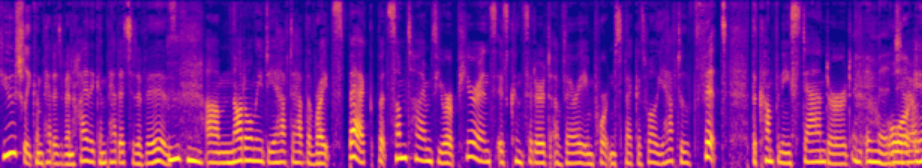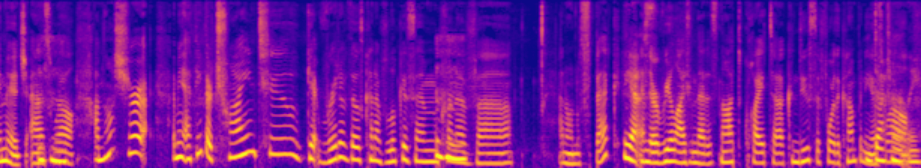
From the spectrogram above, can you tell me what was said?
hugely competitive and highly competitive it is. Um, not only do you have to have the right spec, but sometimes your appearance is considered a very important spec as well. You have to fit the company's standard An image, or yeah. image as well. I'm not sure. I mean, I think they're trying to get rid of those kind of lookism kind of. Uh, I don't know, spec. Yes. And they're realizing that it's not quite uh, conducive for the company as Definitely. well.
